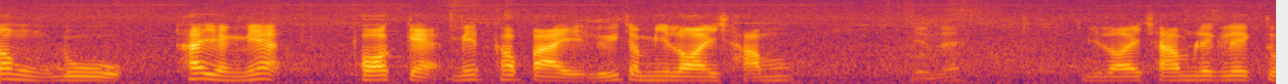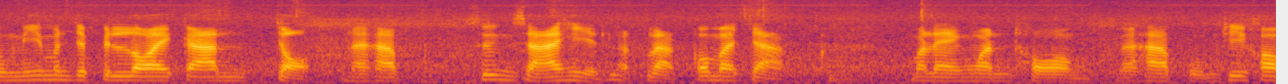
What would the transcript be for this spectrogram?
ต้องดูถ้าอย่างเนี้ยพอแกะเม็ดเข้าไป หรือจะมีรอยช้ำเห็นไหมมีรอยช้ำเล็กๆ ตรงนี้มันจะเป็นรอยการเจาะนะครับ ซึ่งสาเหตุหลักๆ ก็มาจาก แมลงวันทองนะครับ ผมที่เข้า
